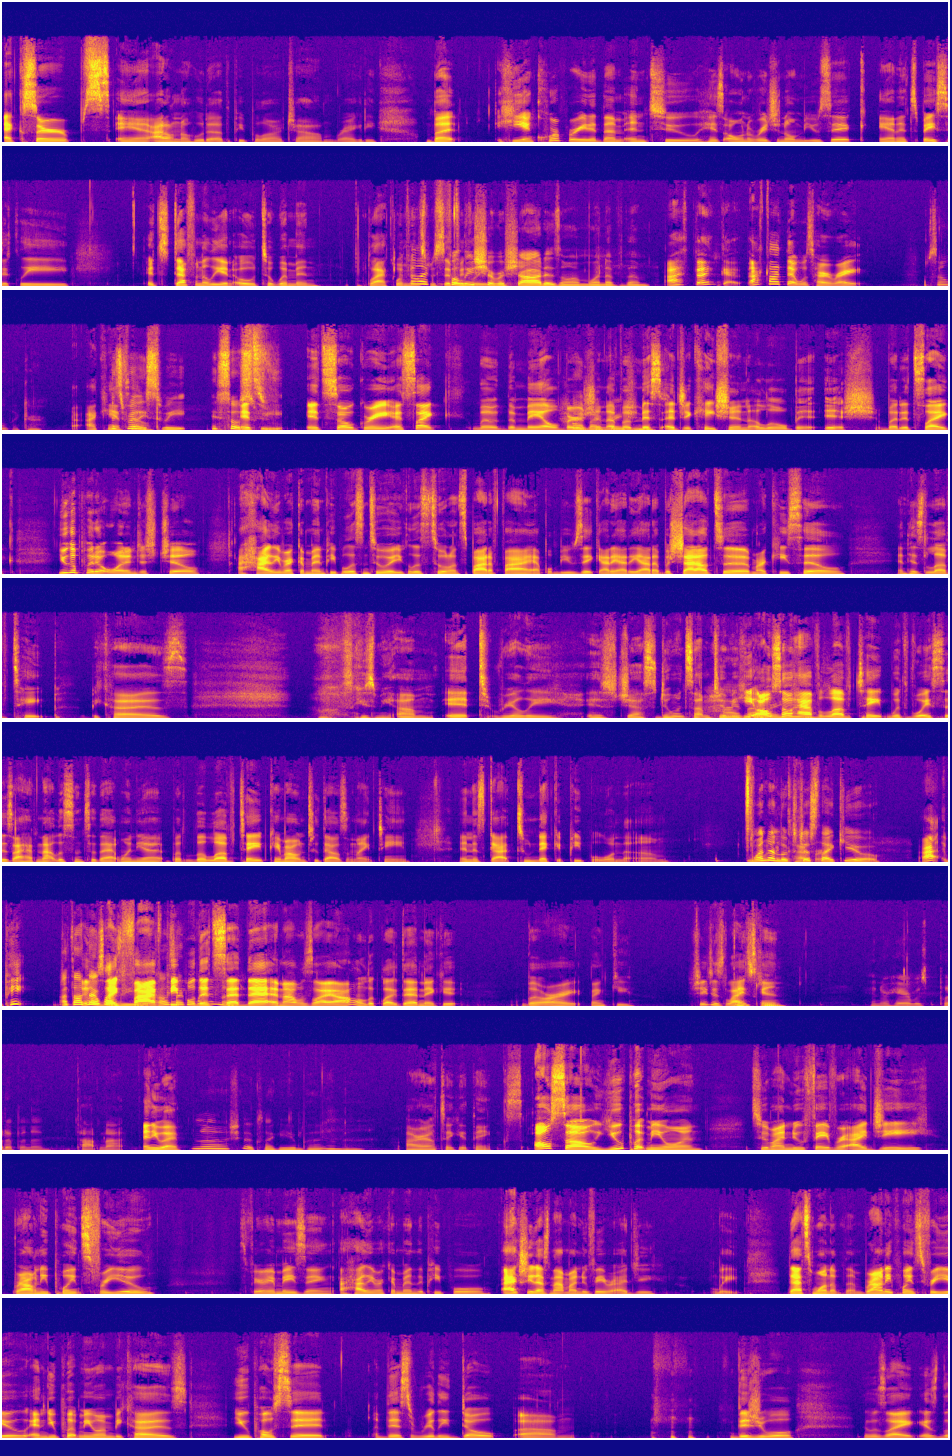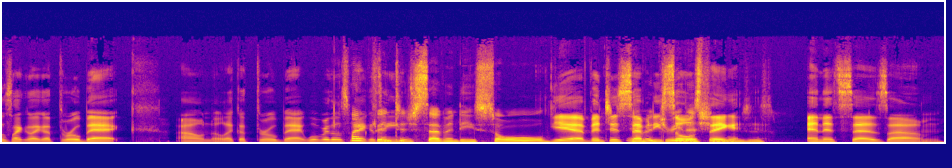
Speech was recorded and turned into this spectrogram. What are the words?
excerpts, and I don't know who the other people are. Child, I'm raggedy, but he incorporated them into his own original music, and it's basically, it's definitely an ode to women, black I women feel like specifically. Phylicia Rashad is on one of them. I think I thought that was her, right? Sounds like her. I- I can't. It's really sweet. It's so it's sweet. It's so great. It's like the the male version of a miseducation a little bit ish, but it's like you could put it on and just chill. I highly recommend people listen to it. You can listen to it on Spotify, Apple Music, yada yada yada. But shout out to Marquis Hill and his love tape because excuse me, um, it really is just doing something to High me. He also have love tape with voices. I have not listened to that one yet, but the love tape came out in 2019, and it's got two naked people on the um. One on that the looks just like you. I pe- I thought it that was like you. five I was like, people what that said that, and I was like, I don't look like that naked, but all right, thank you. She just light Thank skinned and her hair was put up in a top knot. Anyway, No, she looks like you, but all right, I'll take it. Thanks. Also, you put me on to my new favorite IG, Brownie Points for You. Very amazing. I highly recommend that people. Actually, that's not my new favorite IG. Wait, that's one of them. Brownie Points for You, and you put me on because you posted this really dope um, visual. It was like it looks like like a throwback. I don't know, like a throwback. What were those like magazines? vintage '70s soul. Yeah, vintage 70s soul thing. uses. And it says, um,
